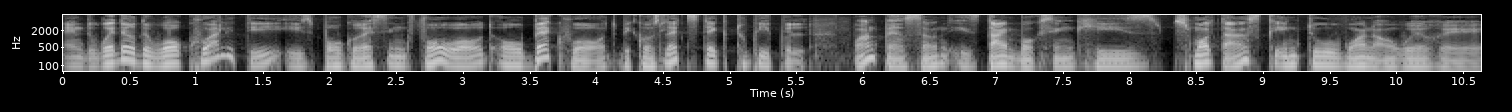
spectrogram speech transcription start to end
And whether the work quality is progressing forward or backward, because let's take two people. One person is time boxing his small task into one hour uh,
